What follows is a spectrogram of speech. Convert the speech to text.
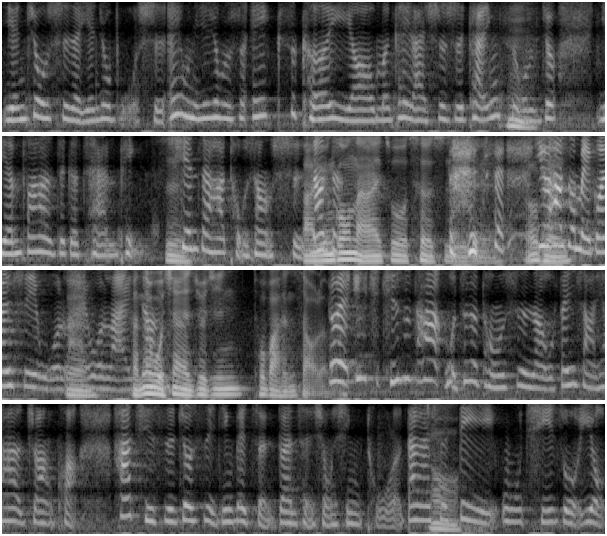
研究室的研究博士，哎，我们研究博士说，哎，是可以哦，我们可以来试试看。因此，我们就研发了这个产品。先在他头上试，把员工拿来做测试。对，因为他说没关系，我来，我来。反正我现在就已经头发很少了。对，因为其实他，我这个同事呢，我分享一下他的状况，他其实就是已经被诊断成雄性秃了，大概是第五期左右。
